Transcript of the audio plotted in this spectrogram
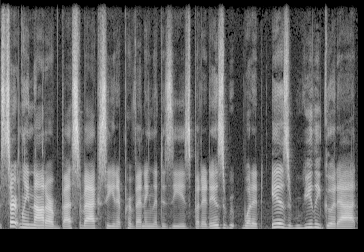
certainly not our best vaccine at preventing the disease, but it is what it is really good at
